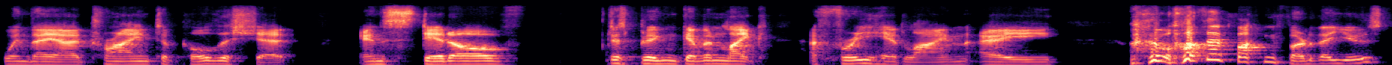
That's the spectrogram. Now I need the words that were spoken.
when they are trying to pull this shit instead of just being given like a free headline, a what that fucking photo they used,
